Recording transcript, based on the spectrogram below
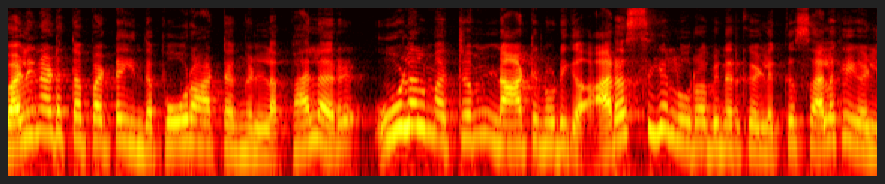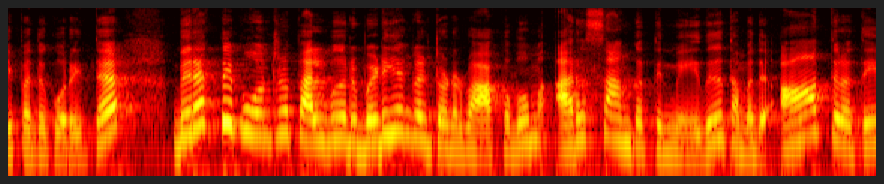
வழிநடத்தப்பட்ட இந்த போராட்டங்களில் பலர் ஊழல் மற்றும் நாட்டினுடைய அரசியல் உறவினர்களுக்கு சலுகை அளிப்பது குறித்த விரக்தி போன்ற பல்வேறு விடயங்கள் தொடர்பாகவும் அரசாங்கத்தின் மீது தமது ஆத்திரத்தை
